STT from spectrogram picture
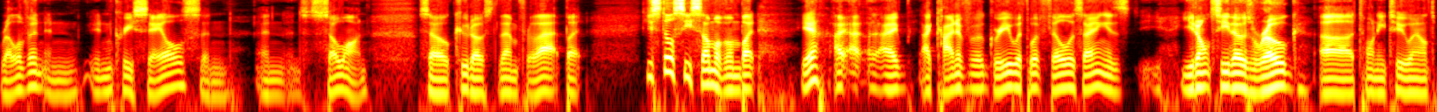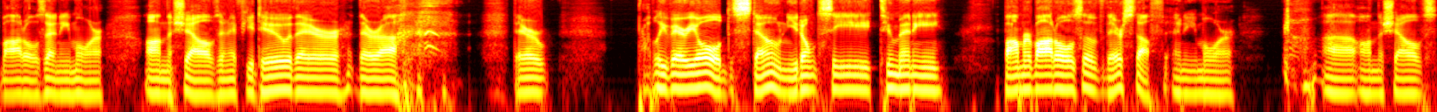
relevant and increase sales and and, and so on. So kudos to them for that. But you still see some of them, but yeah, I, I, I, kind of agree with what Phil was saying. Is you don't see those Rogue uh, 22 ounce bottles anymore on the shelves, and if you do, they're they're uh, they're probably very old. Stone. You don't see too many bomber bottles of their stuff anymore uh, on the shelves.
